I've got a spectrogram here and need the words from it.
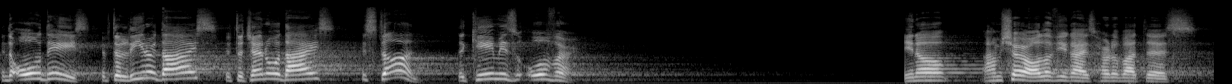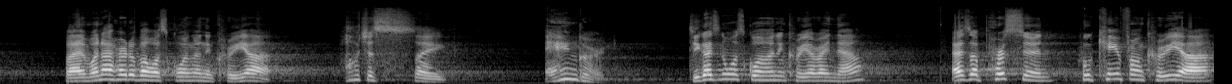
in the old days, if the leader dies, if the general dies, it's done. The game is over. You know, I'm sure all of you guys heard about this. But when I heard about what's going on in Korea, I was just like angered. Do you guys know what's going on in Korea right now? As a person who came from Korea,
